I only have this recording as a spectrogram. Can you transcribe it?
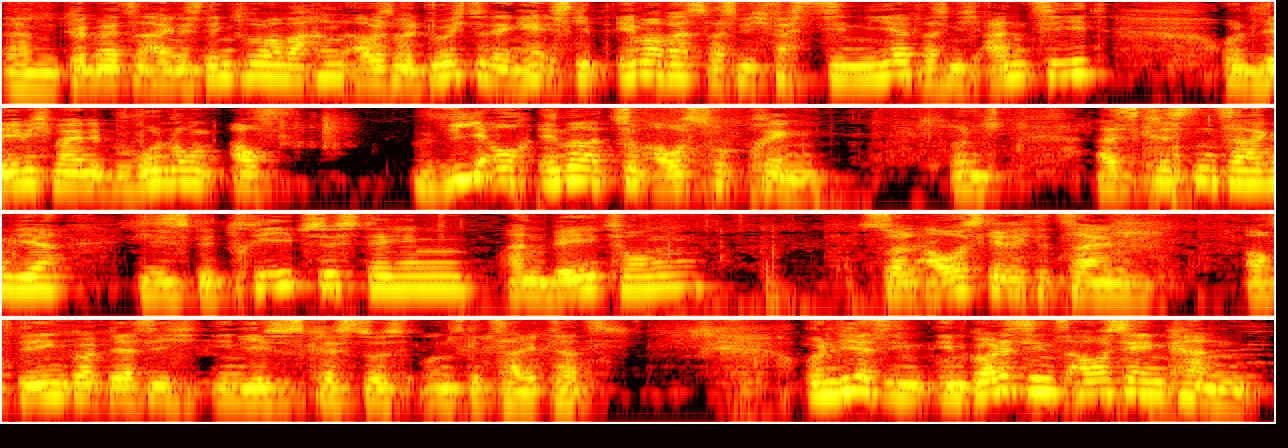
Ähm, können wir jetzt ein eigenes Ding drüber machen, aber es mal durchzudenken, hey, es gibt immer was, was mich fasziniert, was mich anzieht und wem ich meine Bewunderung auf wie auch immer zum Ausdruck bringe. Und als Christen sagen wir, dieses Betriebssystem Anbetung soll ausgerichtet sein auf den Gott, der sich in Jesus Christus uns gezeigt hat. Und wie es im, im Gottesdienst aussehen kann,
